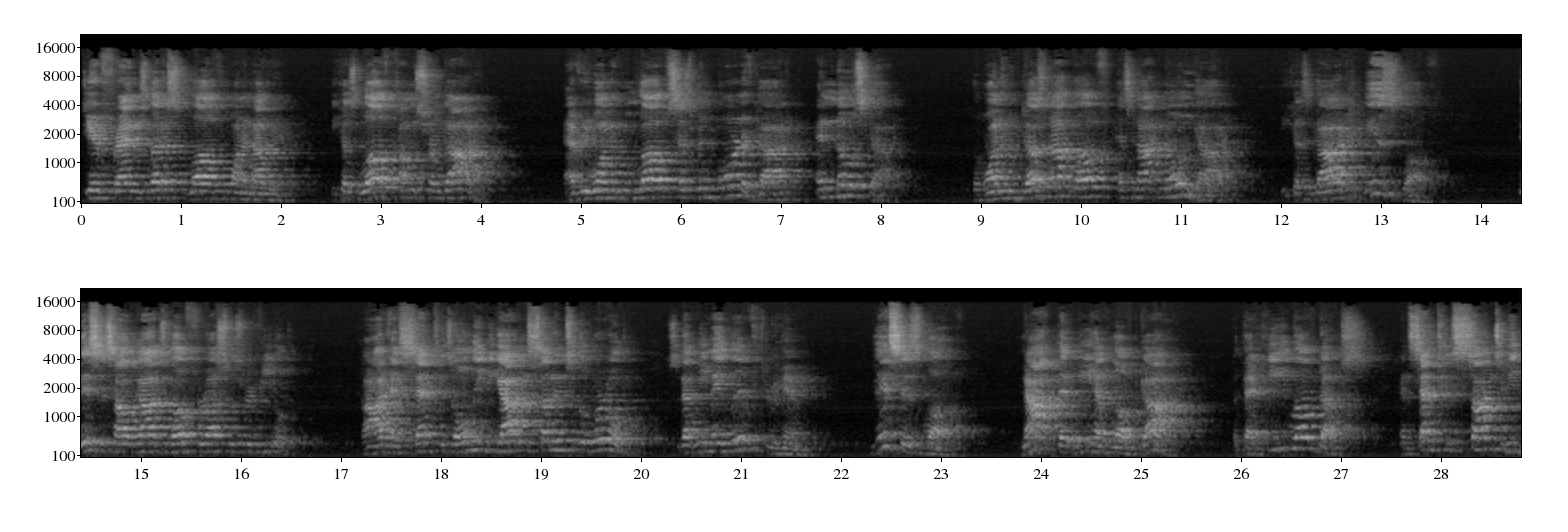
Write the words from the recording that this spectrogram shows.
Dear friends, let us love one another, because love comes from God. Everyone who loves has been born of God and knows God. The one who does not love has not known God, because God is love. This is how God's love for us was revealed. God has sent his only begotten Son into the world so that we may live through him. This is love. Not that we have loved God, but that he loved us and sent his Son to be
